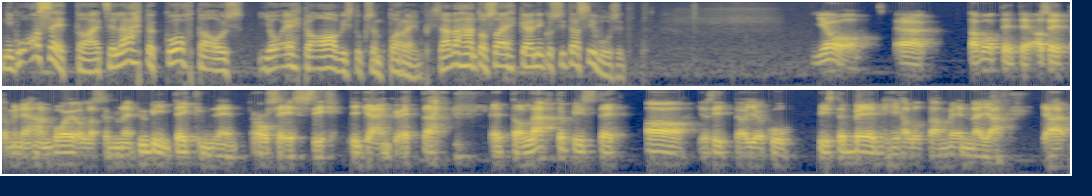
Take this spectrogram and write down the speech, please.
niin kuin asettaa, että se lähtökohta olisi jo ehkä aavistuksen parempi. Sä vähän tuossa ehkä niin kuin sitä sivusit. Joo, tavoitteiden asettaminenhan voi olla semmoinen hyvin tekninen prosessi ikään kuin, että, että on lähtöpiste A ja sitten on joku piste B, mihin halutaan mennä ja ja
